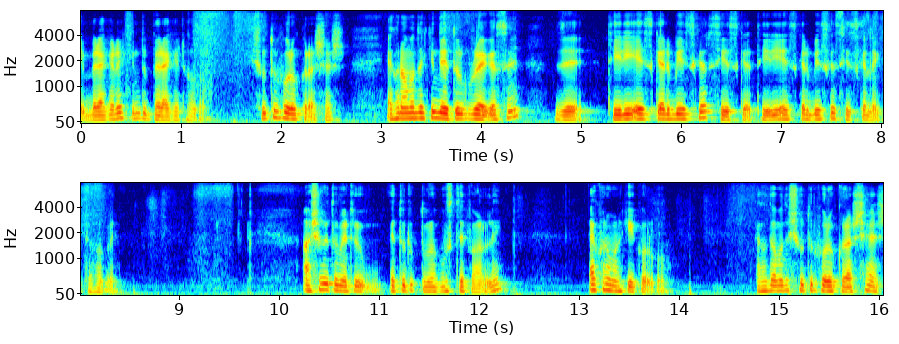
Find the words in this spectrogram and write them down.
এই ব্র্যাকেটের কিন্তু ব্র্যাকেট হলো। সূত্র প্রয়োগ করা শেষ। এখন আমাদের কিন্তু এতটুকু রয়ে গেছে যে three A square B square C square three A square B square C square লিখতে হবে। আশা করি তুমি এতটুকু তোমরা বুঝতে পারলে। এখন আমরা কী করব? এখন তো আমাদের সূত্র প্রয়োগ করা শেষ।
